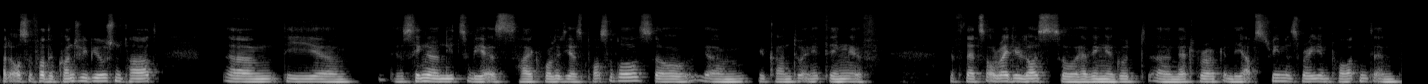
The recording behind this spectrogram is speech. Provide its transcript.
but also for the contribution part um, the, um, the signal needs to be as high quality as possible. So um, you can't do anything if if that's already lost. So having a good uh, network in the upstream is very important. And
